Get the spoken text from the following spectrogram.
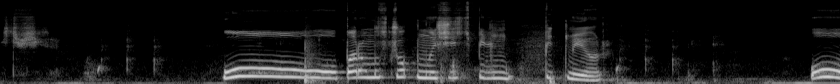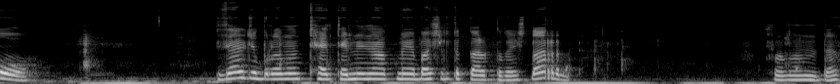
Hiçbir şey görmedim. Oo, paramız çokmuş. Hiç bilim bitmiyor. Oo. Güzelce buranın te temelini atmaya başladık arkadaşlar. Şuradan da.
